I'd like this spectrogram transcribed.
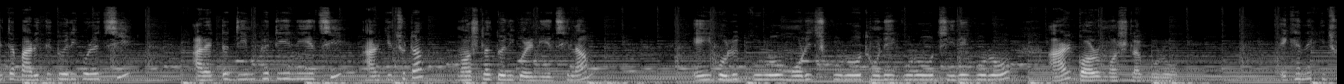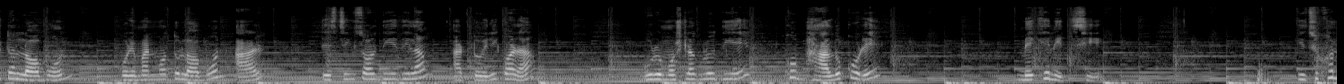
এটা বাড়িতে তৈরি করেছি, আর একটা ডিম ফেটিয়ে নিয়েছি, আর কিছুটা মশলা তৈরি করে নিয়েছিলাম। এই হলুদ গুঁড়ো, মরিচ গুঁড়ো, ধনে গুঁড়ো, জিরে গুঁড়ো, আর গরম মশলা গুঁড়ো। এখানে কিছুটা লবণ, পরিমাণ মতো লবণ আর টেস্টিং সল্ট দিয়ে দিলাম, আর তৈরি করা গুঁড়ো মশলাগুলো দিয়ে খুব ভালো করে মেখে নিচ্ছি। কিছুক্ষণ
